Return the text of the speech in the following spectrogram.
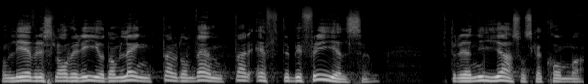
De lever i slaveri och de längtar och de väntar efter befrielsen. Efter det nya som ska komma.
